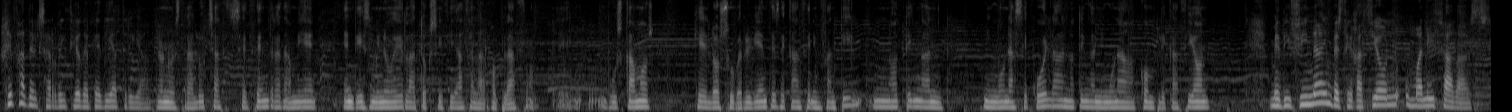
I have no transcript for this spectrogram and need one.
jefa del servicio de pediatría. Pero nuestra lucha se centra también en disminuir la toxicidad a largo plazo. Eh, buscamos que los supervivientes de cáncer infantil no tengan ninguna secuela, no tenga ninguna complicación. Medicina, investigación humanizadas.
